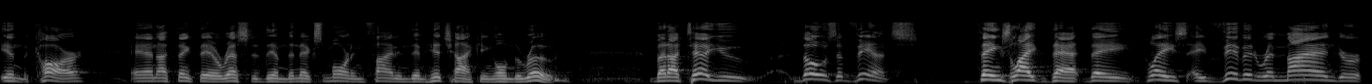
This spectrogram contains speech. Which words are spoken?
in the car. And I think they arrested them the next morning, finding them hitchhiking on the road. But I tell you, those events, things like that, they place a vivid reminder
